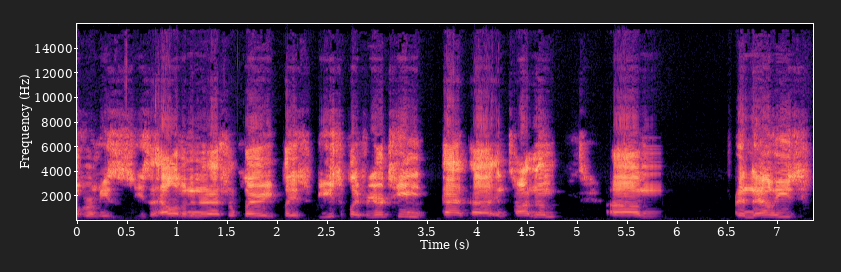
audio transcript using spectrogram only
over him. He's he's a hell of an international player. He plays. He used to play for your team, Pat, uh, in Tottenham, um, and now he's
